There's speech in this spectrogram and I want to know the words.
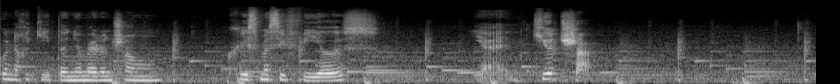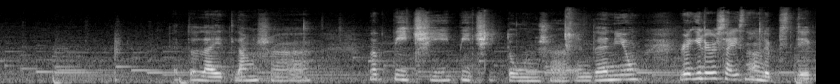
Kung nakikita nyo, meron siyang Christmassy feels. Ayan. Cute siya. Ito light lang siya. Ma-peachy. Peachy tone siya. And then yung regular size ng lipstick.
